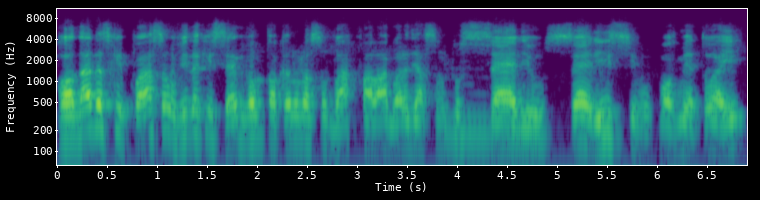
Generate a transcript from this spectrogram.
Rodadas que passam, vida que segue. Vamos tocando o nosso barco, falar agora de assunto sério, seríssimo, que movimentou aí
